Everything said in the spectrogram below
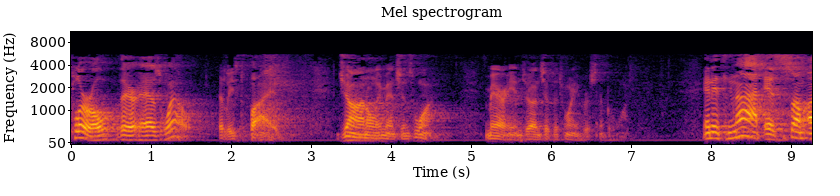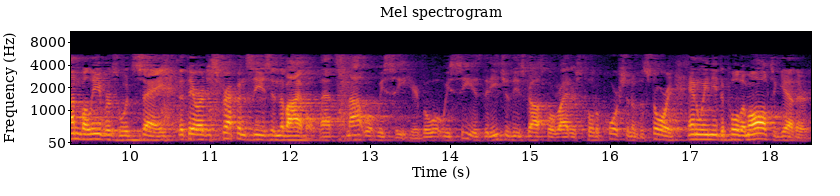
plural, there as well. At least five. John only mentions one. Mary in John chapter 20 verse number 1. And it's not, as some unbelievers would say, that there are discrepancies in the Bible. That's not what we see here. But what we see is that each of these gospel writers told a portion of the story, and we need to pull them all together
